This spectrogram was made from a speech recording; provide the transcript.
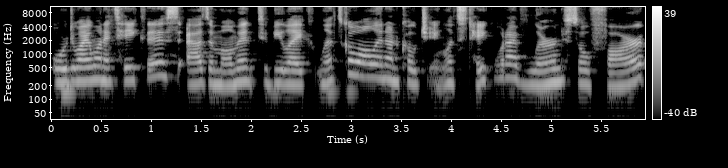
Or do I want to take this as a moment to be like, let's go all in on coaching? Let's take what I've learned so far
